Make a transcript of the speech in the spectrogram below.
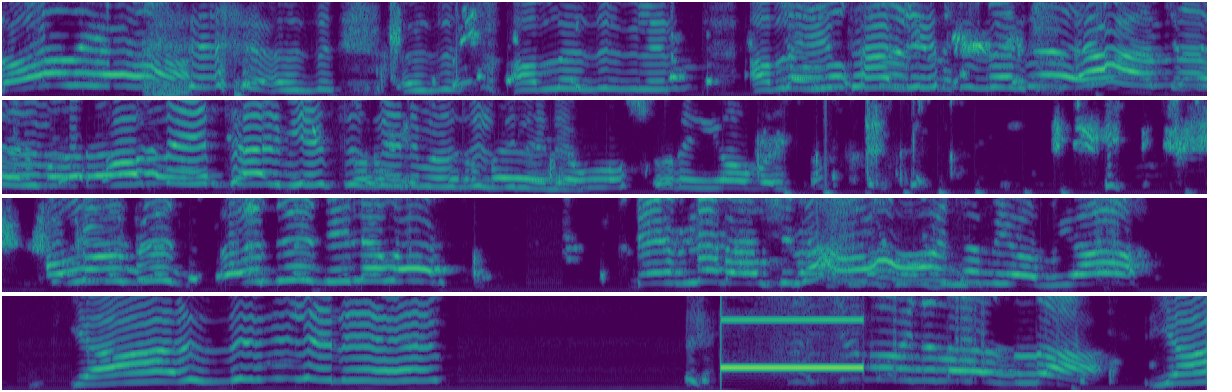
Ne oluyor? özür, özür, abla özür dilerim. Abla en terbiyesiz benim. Abla, abla en terbiyesiz benim özür dilerim. Allah öldür, öldür dile var. Devre ben seni oynamıyorum ya. Ya özür dilerim. Kim oyunun ağzında? Ya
